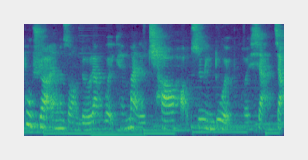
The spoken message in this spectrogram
不需要 Amazon 流量，我也可以卖的超好，知名度也不会下降。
